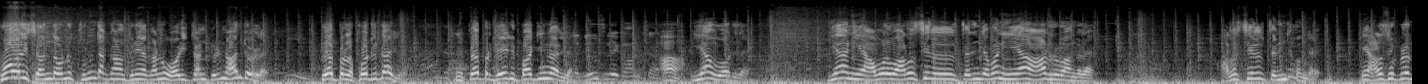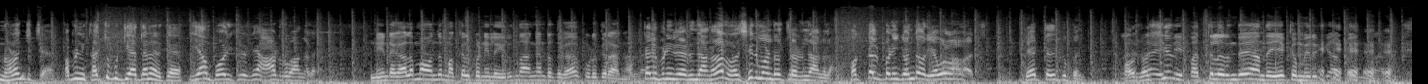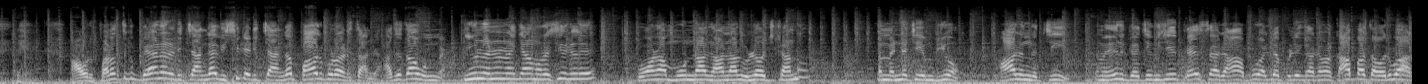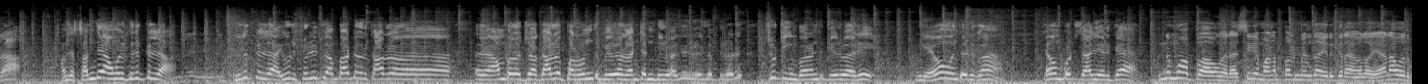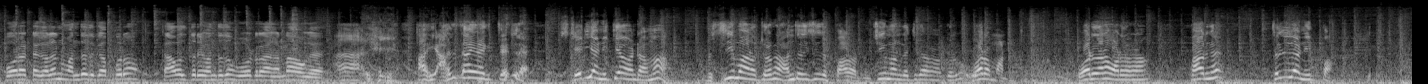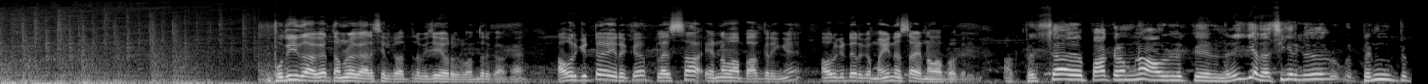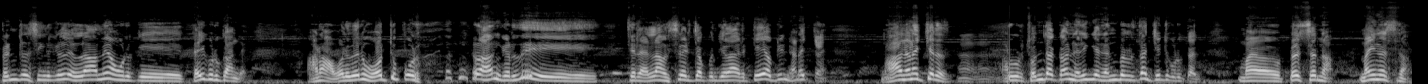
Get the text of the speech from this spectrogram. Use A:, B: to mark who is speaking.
A: Police வந்தவொடனே துண்டக்கான துணியக்கான ஓடிட்டான்னு சொல்லி நான் சொல்ல பேப்பரில் போட்டிருக்கா இல்லையா? நீங்கள் பேப்பர் டெய்லி
B: நியூஸ்லேயே காமிச்சாங்க
A: ஆ ஏன் ஓடுத? ஏன் நீ அவ்வளோ அரசியல் தெரிஞ்சவன் நீ ஏன் ஆர்டர் வாங்கலை? அரசியல் தெரிஞ்சவங்க. நீ அரசுக்குள்ளே நுழைஞ்சிட்ட. அப்படி நீ கத்துக்குட்டியாக தானே இருக்க? ஏன் போலீஸில் ஏன் ஆர்டர் வாங்கலை?
B: நீண்ட காலமாக வந்து மக்கள் பணியில் இருந்தாங்கன்றதுக்காக கொடுக்குறாங்க
A: மக்கள் பணியில் இருந்தாங்களா? ரசிகர் மன்றத்தில் இருந்தாங்களா? மக்கள் பணிக்கு வந்து அவர் எவ்வளோ நாள் ஆச்சு? கேட்டதுக்கு பதில். அவர் ரசிகர்
B: ரெண்டாயிரத்தி பத்துல இருந்தே அந்த இயக்கம் இருக்கு.
A: அவர் படத்துக்கு பேனர் அடித்தாங்க விசிட் அடித்தாங்க பால் கூட அடித்தாங்க அதுதான் உண்மை. இவங்க என்ன நினைக்கிறாங்க ரசிகர்கள்? போனால் மூணு நாள் நாலு நாள் உள்ளே வச்சுட்டான்னா நம்ம என்ன செய்ய முடியும்? ஆளுங்கட்சி நம்ம எதிர்கட்சி விஜய் பேசுறாரு? ஆ பூ அல்ல பிள்ளைங்க நம்ம காப்பாற்ற வருவாரா? அந்த சந்தேகம் அவங்களுக்கு இருக்குல்ல? இருக்குல்ல. இவர் சொல்லிட்டு பாட்டு ஒரு காரில் ஐம்பது லட்சம் காரில் பறந்து போயிடுவார் லண்டன் போயிடுவார் போயிடுவார் ஷூட்டிங் போகிறான்ட்டு போயிடுவார். இங்கே எவன் வந்து எடுக்கான் எவன் போட்டு தாலி எடுக்க
B: இன்னமும் அப்போ அவங்க ரசிக மனப்பான்மையில் தான் இருக்கிறாங்களோ? ஏன்னா ஒரு போராட்ட காலம்னு வந்ததுக்கு அப்புறம் காவல்துறை வந்ததும் ஓடுறாங்கன்னா அவங்க
A: அதுதான் எனக்கு தெரியல. ஸ்டெடியாக நிற்க வேண்டாமா? இப்போ சீமானை சொல்லுங்க அந்த விஷயத்தை பாராட்டணும் சீமான் கட்சிக்காரன் சொல்லுங்க ஓட மாட்டான். ஓடதானே ஓடலாம் பாருங்க தெளிவாக நிற்பான்
B: புதிதாக தமிழக அரசியல் களத்தில் விஜய் அவர்கள் வந்திருக்காங்க. அவர்கிட்ட இருக்க ப்ளஸ்ஸாக என்னவா பார்க்குறீங்க அவர்கிட்ட இருக்க மைனஸாக என்னவா பார்க்குறீங்க
A: பெருசாக பார்க்குறோம்னா அவர்களுக்கு நிறைய ரசிகர்கள் பெண் பெண் ரசிகர்கள் எல்லாமே அவங்களுக்கு கை கொடுக்காங்க. ஆனால் அவ்வளோ பேரும் ஓட்டு போடுவாங்கிறது சரி எல்லாம் விசில் அடித்தா கொஞ்சம் இருக்கே அப்படின்னு நினைக்கேன். நான் நினைக்கிறது. அவர் சொந்தக்காரன் நெருங்கிய நண்பர்களுக்கு தான் சீட்டு கொடுக்காது. ம ப்ளஸ்னா மைனஸ்னா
